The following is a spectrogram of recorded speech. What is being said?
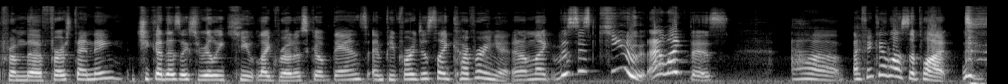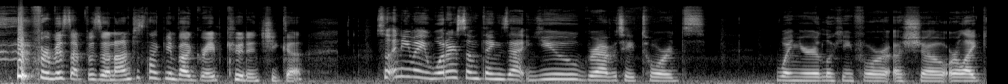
from the first ending. Chika does this really cute like rotoscope dance and people are just like covering it and I'm like, this is cute. I like this. Uh, I think I lost the plot for this episode. I'm just talking about Grape-kun and Chika. So anyway, what are some things that you gravitate towards when you're looking for a show or like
